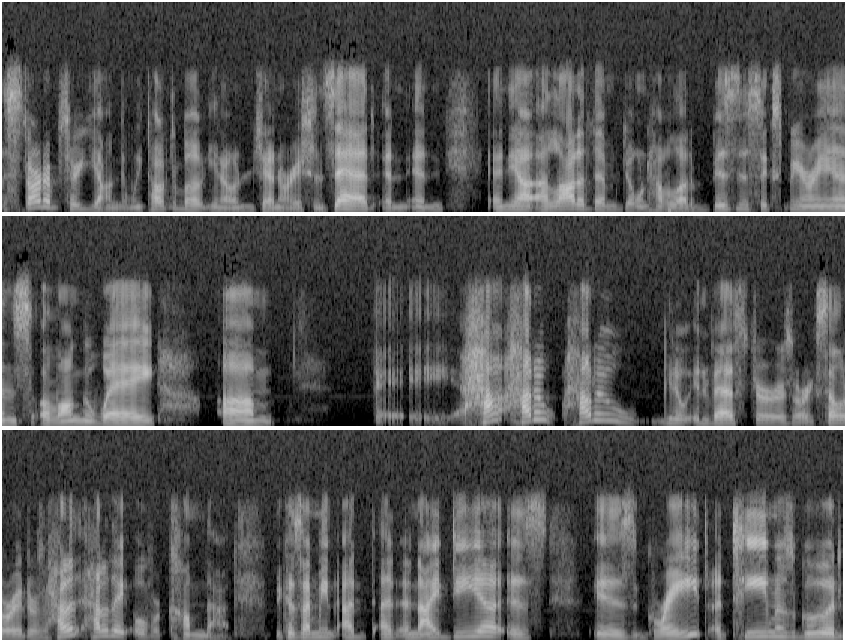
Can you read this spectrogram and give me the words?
startups are young and we talked about you know generation z and and and yeah a lot of them don't have a lot of business experience along the way. Um, eh, how how do how do you know investors or accelerators how do, how do they overcome that? Because i mean a, a, an idea is is great a team is good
